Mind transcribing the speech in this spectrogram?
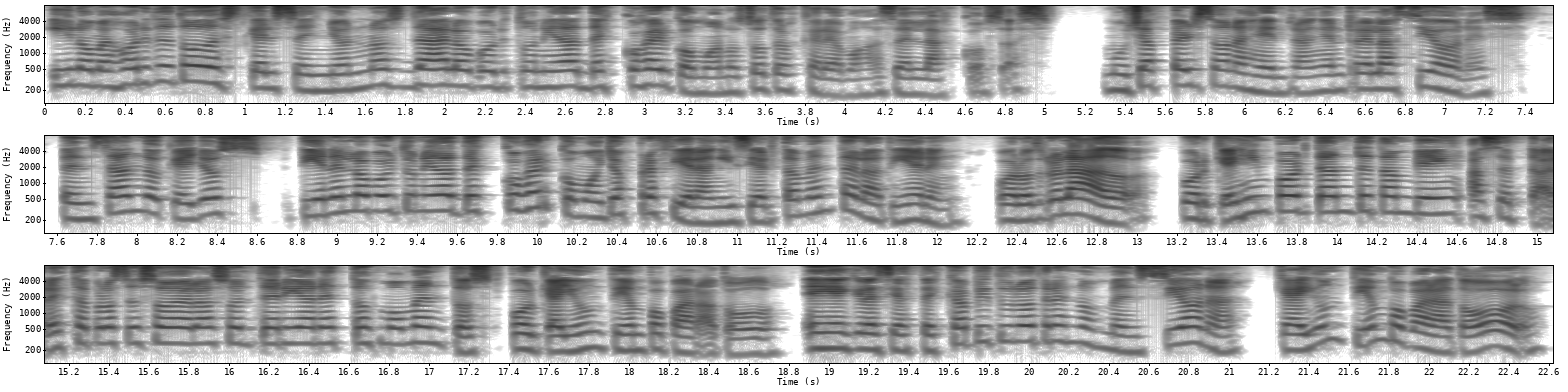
Y lo mejor de todo es que el Señor nos da la oportunidad de escoger cómo nosotros queremos hacer las cosas. Muchas personas entran en relaciones pensando que ellos tienen la oportunidad de escoger como ellos prefieran y ciertamente la tienen. Por otro lado, porque es importante también aceptar este proceso de la soltería en estos momentos? Porque hay un tiempo para todo. En Eclesiastés capítulo 3 nos menciona que hay un tiempo para todo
